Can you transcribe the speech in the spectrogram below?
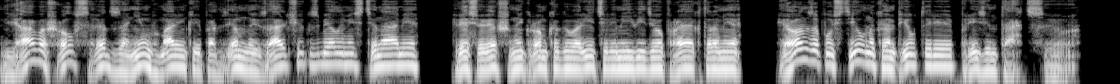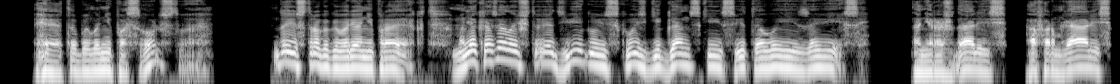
Я вошел вслед за ним в маленький подземный зальчик с белыми стенами, весь увешанный громкоговорителями и видеопроекторами, и он запустил на компьютере презентацию. Это было не посольство, да и, строго говоря, не проект. Мне казалось, что я двигаюсь сквозь гигантские световые завесы. Они рождались, оформлялись,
